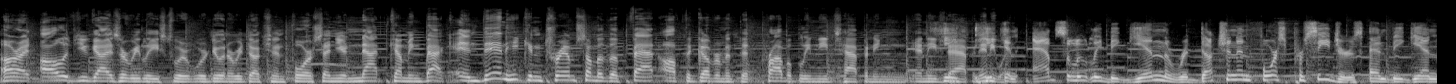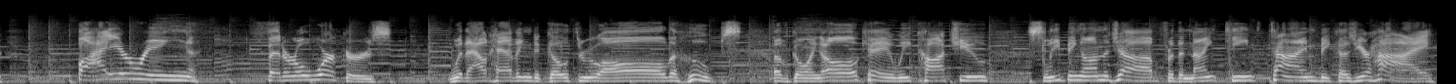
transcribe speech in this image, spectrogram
All right, all of you guys are released. We're, we're doing a reduction in force, and you're not coming back. And then he can trim some of the fat off the government that probably needs happening and needs He, to happen he anyway. can absolutely begin the reduction in force procedures and begin firing federal workers without having to go through all the hoops of going, oh, okay, we caught you sleeping on the job for the 19th time because you're high.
